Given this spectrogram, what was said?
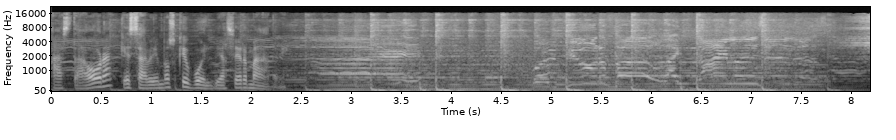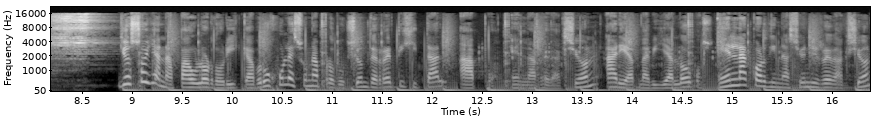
hasta ahora que sabemos que vuelve a ser madre. Yo soy Ana Paula Ordorica. Brújula es una producción de Red Digital APO. En la redacción, Ariadna Villalobos. En la coordinación y redacción,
